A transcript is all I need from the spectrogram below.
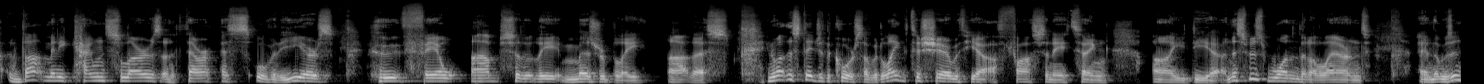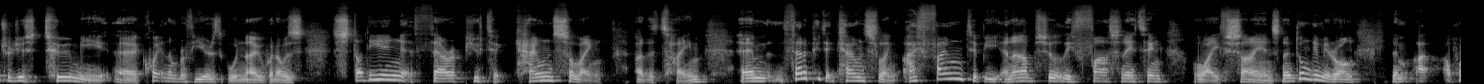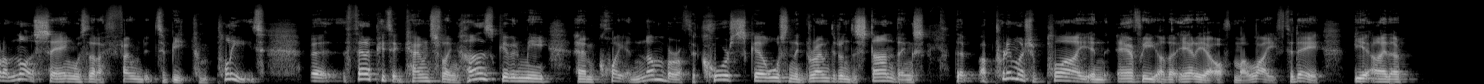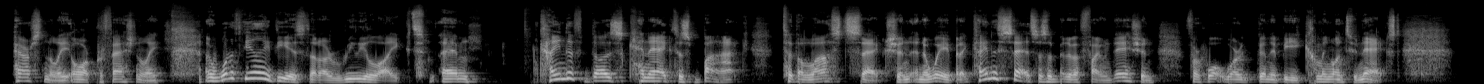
that many counselors and therapists over the years who fail absolutely miserably at this. You know, at this stage of the course, I would like to share with you a fascinating idea, and this was one that I learned and that was introduced to me uh, quite a number of years ago now when I was studying therapeutic counselling at the time. Um, therapeutic counselling I found to be an absolutely fascinating life science. Now, don't get me wrong. Um, I, what I'm not saying was that I found it to be complete, but therapeutic counselling has given me um, quite a number of the core skills and the grounded understandings that I pretty much apply in every other area of my life today, be it either personally or professionally. And one of the ideas that I really liked. Um, kind of does connect us back to the last section in a way, but it kind of sets us a bit of a foundation for what we're going to be coming on to next.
